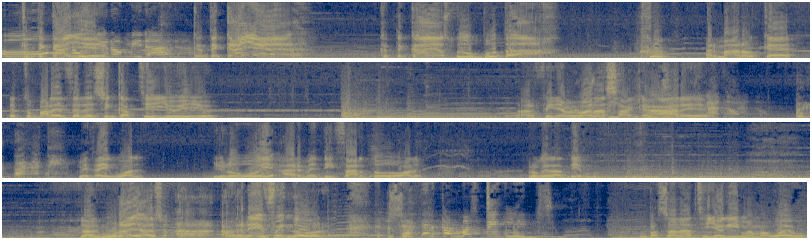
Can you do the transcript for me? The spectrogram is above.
Oh, ¡Que te no calles! quiero mirar. ¡Que te calles! ¡Que te calles tú, puta! Hermano, que esto parece el sin castillo, y yo. Al final me van a sacar, eh. Me da igual. Yo lo voy a hermetizar todo, ¿vale? Creo que da tiempo. ¡Las murallas! ¡A, a Gryffindor! Se acercan más piglins. No pasa nada, estoy yo aquí, mamá huevo.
